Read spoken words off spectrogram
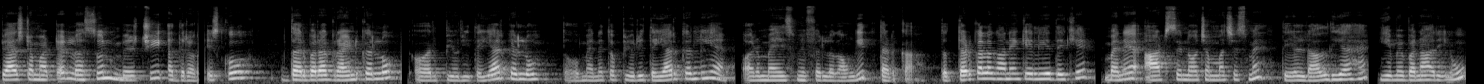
प्याज, टमाटर, लहसुन, मिर्ची, अदरक, इसको दरबरा ग्राइंड कर लो और प्यूरी तैयार कर लो। तो मैंने तो प्यूरी तैयार कर ली है और मैं इसमें फिर लगाऊँगी तड़का। तो तड़का लगाने के लिए देखिए, मैंने आठ से नौ चम्मच इसमें तेल डाल दिया है। ये मैं बना रही हूँ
